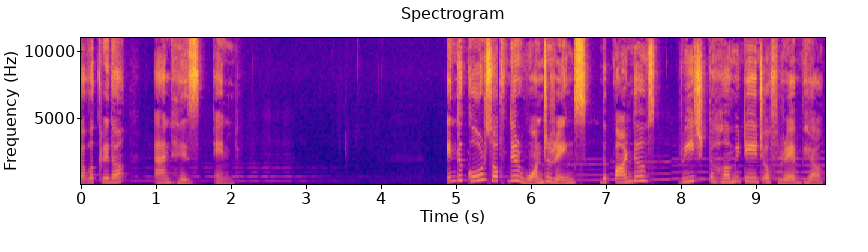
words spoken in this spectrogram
Yavakrida, and his end. In the course of their wanderings, the Pandavas reached the hermitage of Rebhya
